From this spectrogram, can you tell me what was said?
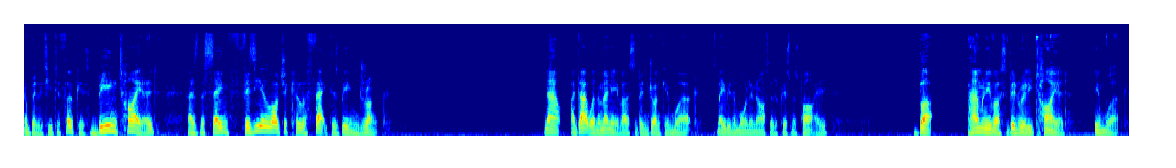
ability to focus. Being tired has the same physiological effect as being drunk. Now, I doubt whether many of us have been drunk in work, maybe the morning after the Christmas party, but how many of us have been really tired in work?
